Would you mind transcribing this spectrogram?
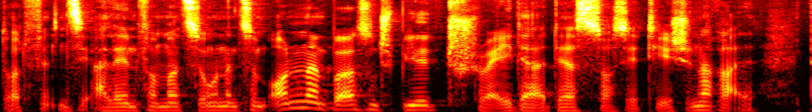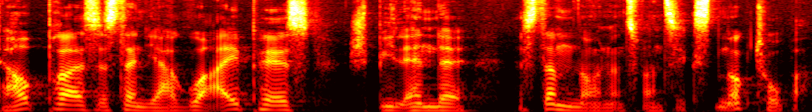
Dort finden Sie alle Informationen zum Online-Börsenspiel Trader der Societe Generale. Der Hauptpreis ist ein Jaguar I-Pace. Spielende ist am 29. Oktober.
